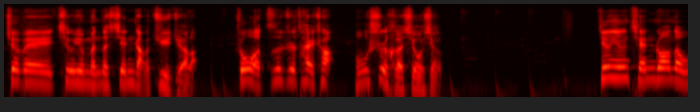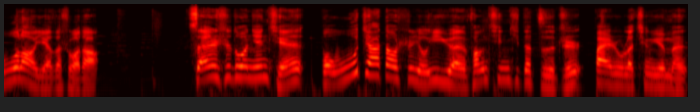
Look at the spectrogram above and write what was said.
却被青云门的仙长拒绝了。”说我资质太差，不适合修行。经营钱庄的吴老爷子说道：“三十多年前，我吴家倒是有一远房亲戚的子侄拜入了青云门，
